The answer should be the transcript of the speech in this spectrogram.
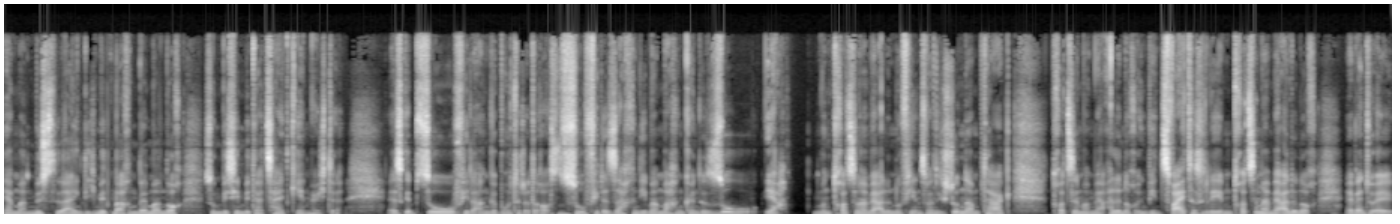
ja, man müsste da eigentlich mitmachen, wenn man noch so ein bisschen mit der Zeit gehen möchte. Es gibt so viele Angebote da draußen, so viele Sachen, die man machen könnte, so, ja. Und trotzdem haben wir alle nur 24 Stunden am Tag, trotzdem haben wir alle noch irgendwie ein zweites Leben, trotzdem haben wir alle noch eventuell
